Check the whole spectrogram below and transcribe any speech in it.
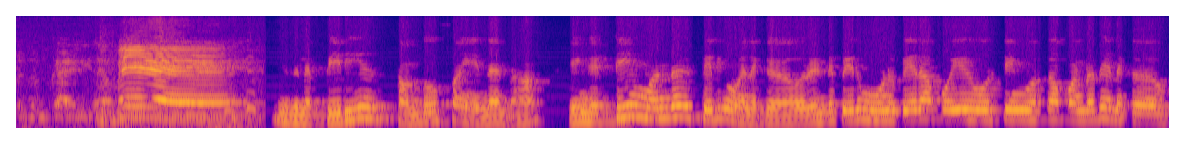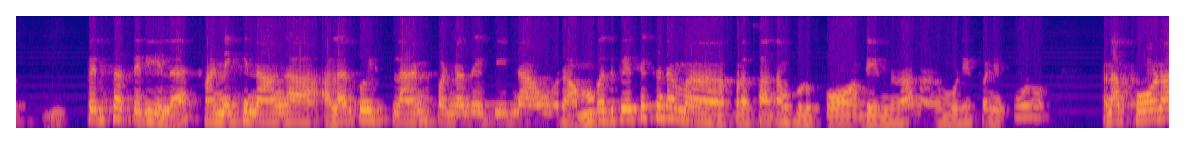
எழுதும் கடிதமே. இதுல பெரிய சந்தோஷம் என்னன்னா எங்க டீம் வந்து தெரியும். எனக்கு ரெண்டு பேர் மூணு பேரா போய் ஒரு டீம் ஒர்க்கா பண்றது எனக்கு பெருசா தெரியல. அன்னைக்கு நாங்க அலர் கோயில் பிளான் பண்ணது எப்படின்னா ஒரு ஐம்பது பேத்துக்கு நம்ம பிரசாதம் கொடுப்போம் அப்படின்னு தான் நாங்க முடிவு பண்ணி போனோம். ஆனா போனா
